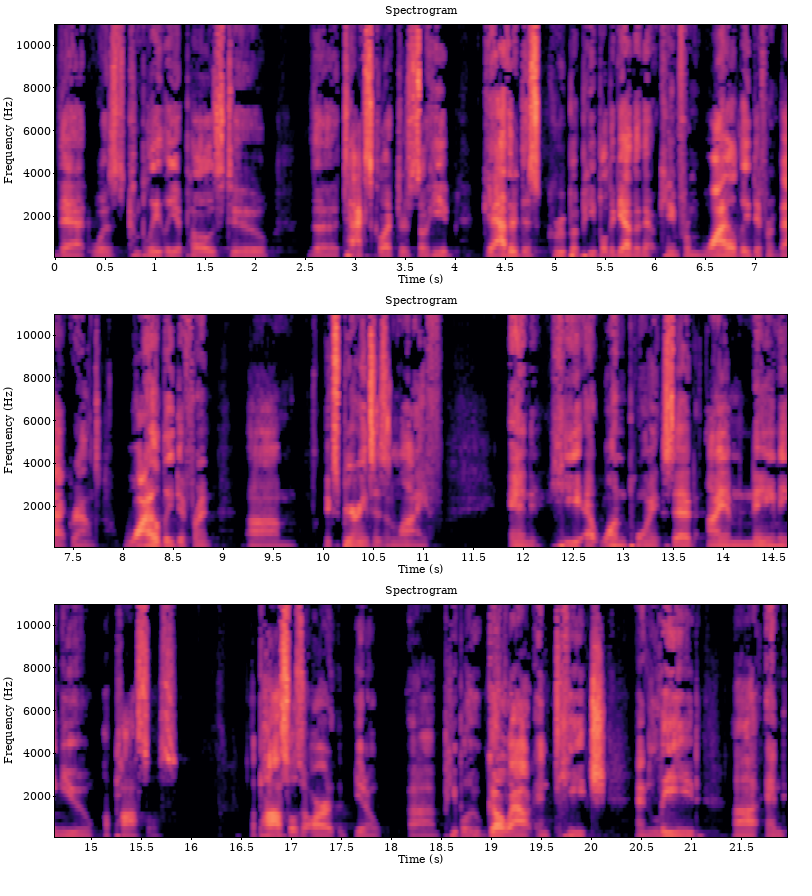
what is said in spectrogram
that was completely opposed to the tax collectors. So he gathered this group of people together that came from wildly different backgrounds, wildly different um, experiences in life, and he at one point said, "I am naming you apostles." Apostles are you know uh, people who go out and teach and lead, uh, and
